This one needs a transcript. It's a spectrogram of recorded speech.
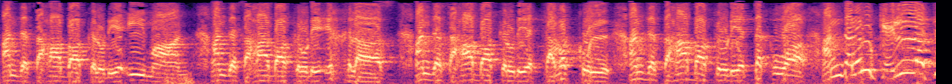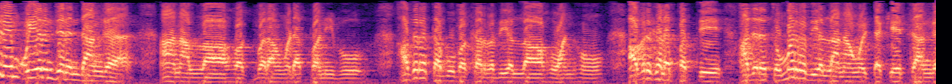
அந்த சஹாபாக்களுடைய ஈமான் அந்த சஹாபாக்களுடைய இஹ்லாஸ் அந்த சஹாபாக்களுடைய தவக்குள் அந்த சஹாபாக்களுடைய தக்குவா அந்த அளவுக்கு எல்லாத்திலையும் உயர்ந்திருந்தாங்க. ஆனா அல்லாஹ் அக்பர் அவங்களோட பணிவு அதரத் அபுபக்கர் ரதி அல்லாஹு அன்ஹோ அவர்களை பத்தி அதரத் உமர் ரதி அல்லா அவங்கள்ட்ட கேட்டாங்க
